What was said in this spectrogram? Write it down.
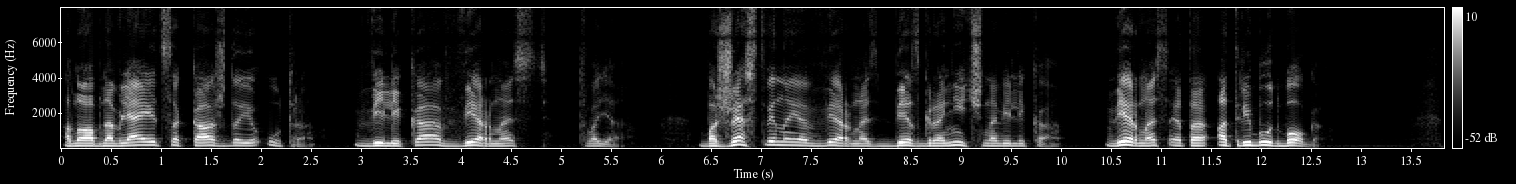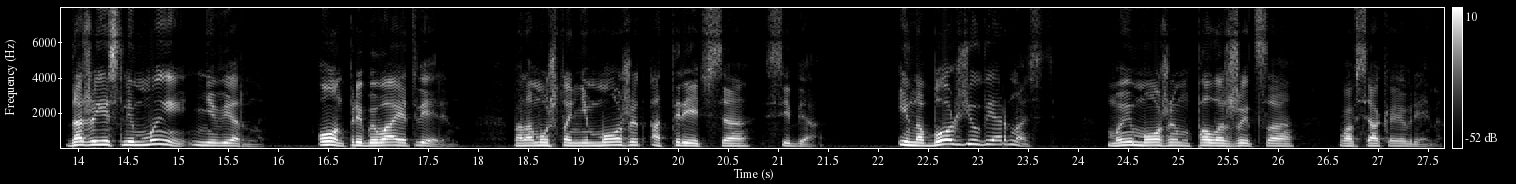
Оно обновляется каждое утро. Велика верность Твоя». Божественная верность безгранично велика. Верность – это атрибут Бога. Даже если мы неверны, Он пребывает верен, потому что не может отречься себя. И на Божью верность мы можем положиться во всякое время.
